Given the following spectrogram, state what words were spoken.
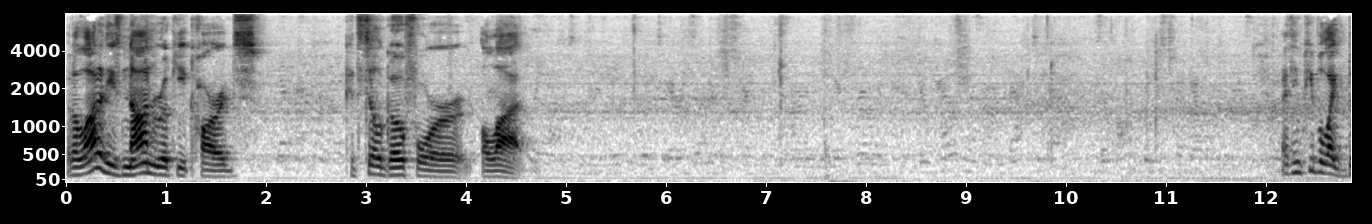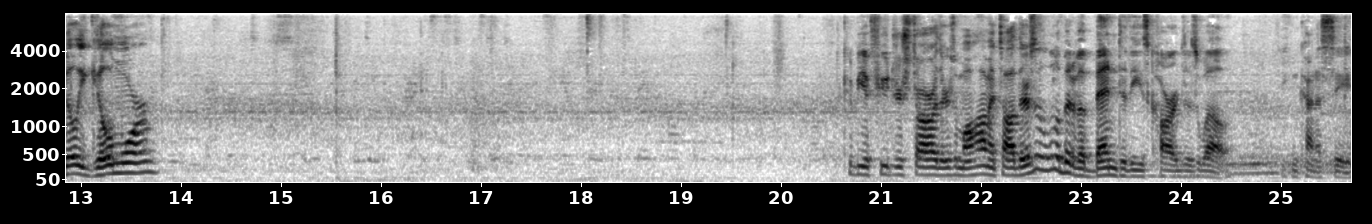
But a lot of these non-rookie cards could still go for a lot. I think people like Billy Gilmour could be a future star. There's a Mohamed Salah. There's a little bit of a bend to these cards as well. You can kind of see.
